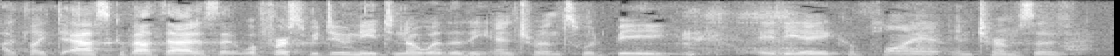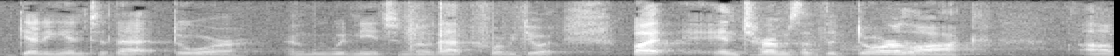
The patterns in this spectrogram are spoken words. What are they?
I'd like to ask about that. Is that, well, first, we do need to know whether the entrance would be ADA compliant in terms of getting into that door, and we would need to know that before we do it. But in terms of the door lock, uh,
